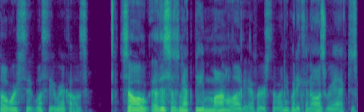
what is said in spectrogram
So we're we'll see where it goes. So uh, this doesn't have to be monologue ever. So anybody can always react. Just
